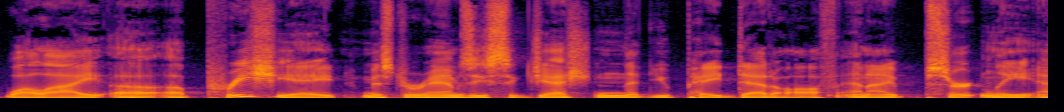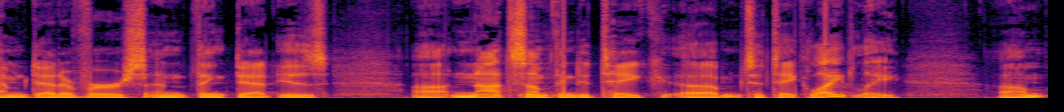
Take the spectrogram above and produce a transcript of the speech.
while I uh, appreciate Mr. Ramsey's suggestion that you pay debt off, and I certainly am debt averse and think debt is uh, not something to take um, to take lightly. Um,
